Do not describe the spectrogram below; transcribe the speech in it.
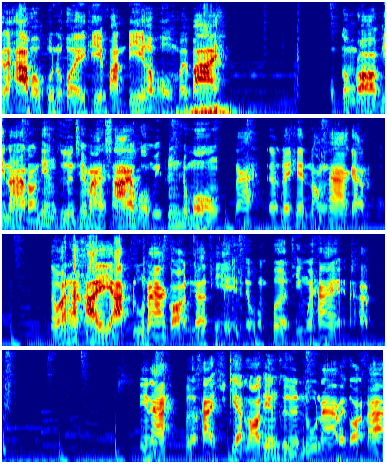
แล้วครับ ขอบคุณทุกคนอีกทีฝันดีครับผม บ๊ายบาย ผมต้องรอพี่นาตอนเที่ยงคืนใช่ไหมใช่ครับผมอีกครึ่งชั่วโมงนะ เดี๋ยวได้เห็นน้องนากัน แต่ว่าถ้าใครอยากดูนาก่อนก็นี่เดี๋ยวผมเปิดทิ้งไว้ให้นะครับ นี่นะเผื่อใครขี้เกียจรอเที่ยงคืนดูนาไปก่อนได้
